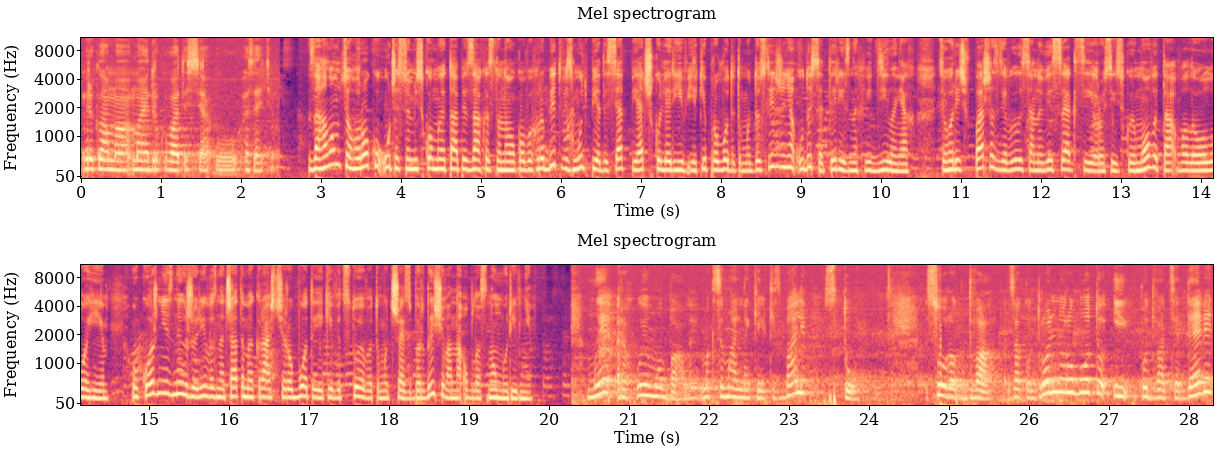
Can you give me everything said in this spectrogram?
реклама має друкуватися у газеті. Загалом цього року участь у міському етапі захисту наукових робіт візьмуть 55 школярів, які проводитимуть дослідження у 10 різних відділеннях. Цьогоріч вперше з'явилися нові секції російської мови та валеології. У кожній з них журі визначатиме кращі роботи, які відстоюватимуть честь Бердичева на обласному рівні. Ми рахуємо бали. Максимальна кількість балів 100. 42 за контрольну роботу і по 29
